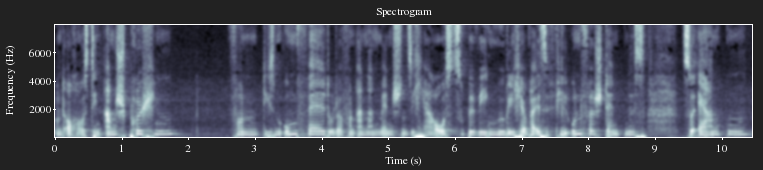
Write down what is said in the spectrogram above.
und auch aus den Ansprüchen von diesem Umfeld oder von anderen Menschen sich herauszubewegen, möglicherweise viel Unverständnis zu ernten.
